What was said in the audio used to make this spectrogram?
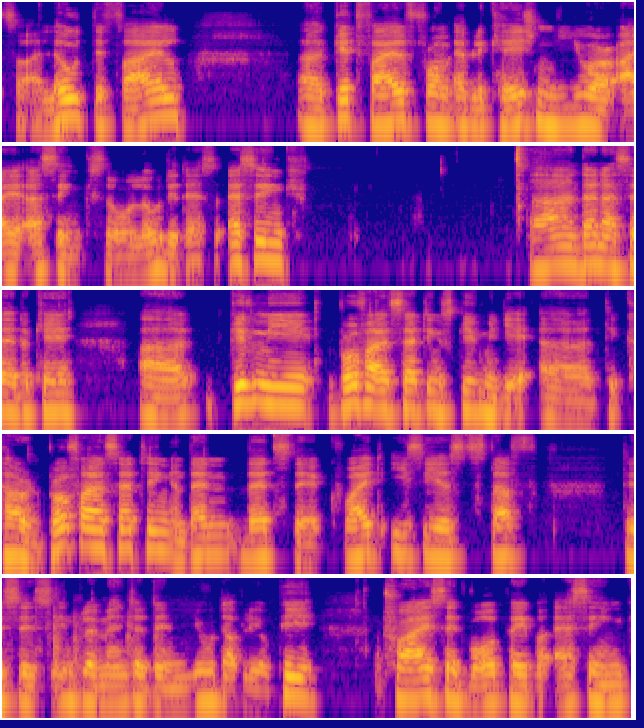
So I load the file, uh, get file from application URI async. So load it as async. And then I said, okay, uh, give me profile settings, give me the, uh, the current profile setting, and then that's the quite easiest stuff. This is implemented in UWP try set wallpaper async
